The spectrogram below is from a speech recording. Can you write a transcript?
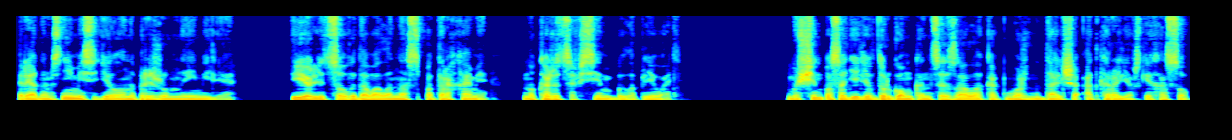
Рядом с ними сидела напряженная Эмилия. Ее лицо выдавало нас с потрохами, но, кажется, всем было плевать. Мужчин посадили в другом конце зала, как можно дальше от королевских особ.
